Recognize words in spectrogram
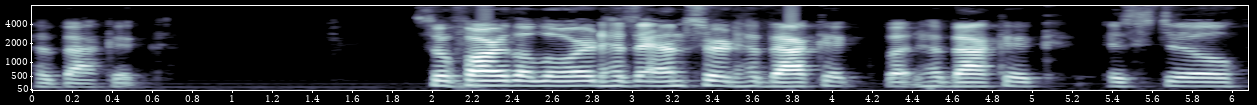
Habakkuk? So far, the Lord has answered Habakkuk, but Habakkuk is still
